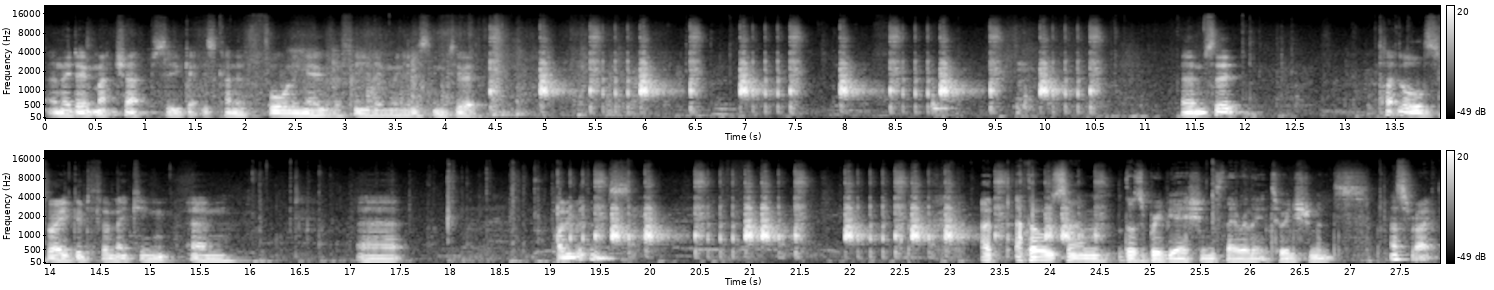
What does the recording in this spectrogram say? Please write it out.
and they don't match up so you get this kind of falling over feeling when you're listening to it. Um, so Tidal's very good for making um, uh, polyrhythms Are, those um, those abbreviations they're related to instruments? that's right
